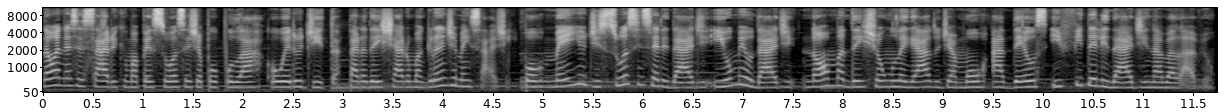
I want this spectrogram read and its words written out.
Não é necessário que uma pessoa seja popular ou erudita para deixar uma grande mensagem. Por meio de sua sinceridade e humildade, Norma deixou um legado de amor a Deus e fidelidade inabalável.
